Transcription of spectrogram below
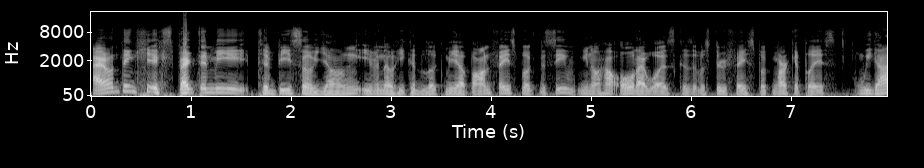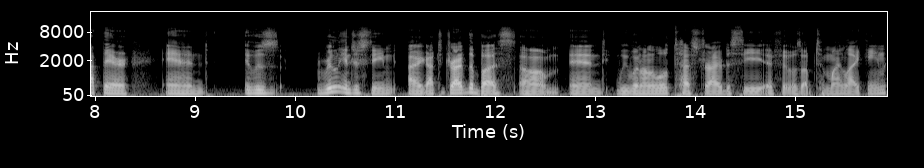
I don't think he expected me to be so young, even though he could look me up on Facebook to see, you know, how old I was because it was through Facebook Marketplace. We got there, and it was really interesting. I got to drive the bus, um, and we went on a little test drive to see if it was up to my liking,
